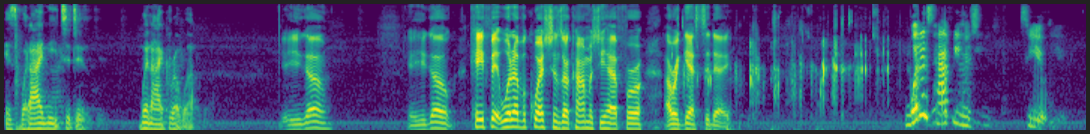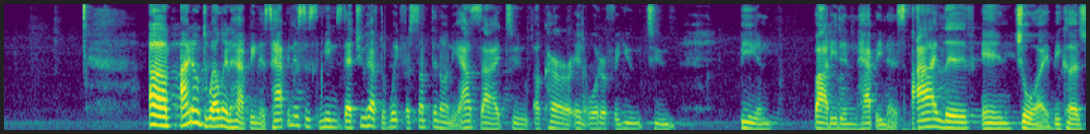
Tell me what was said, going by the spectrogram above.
is what I need to do when I grow up. There you go. There you go. K Fit, whatever questions or comments you have for our guest today. What is happiness to you? Um, I don't dwell in happiness. Happiness is, means that you have to wait for something on the outside to occur in order for you to be embodied in happiness. I live in joy because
